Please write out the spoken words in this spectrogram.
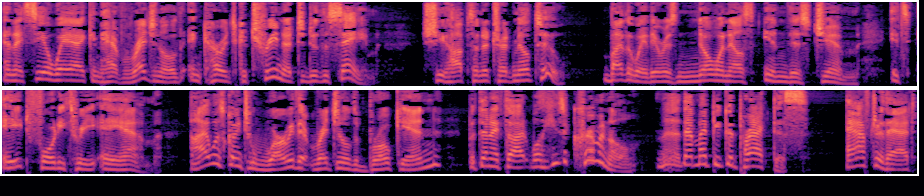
And I see a way I can have Reginald encourage Katrina to do the same. She hops on a treadmill too. By the way, there is no one else in this gym. It's 8.43 a.m. I was going to worry that Reginald broke in, but then I thought, well, he's a criminal. Eh, That might be good practice. After that,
